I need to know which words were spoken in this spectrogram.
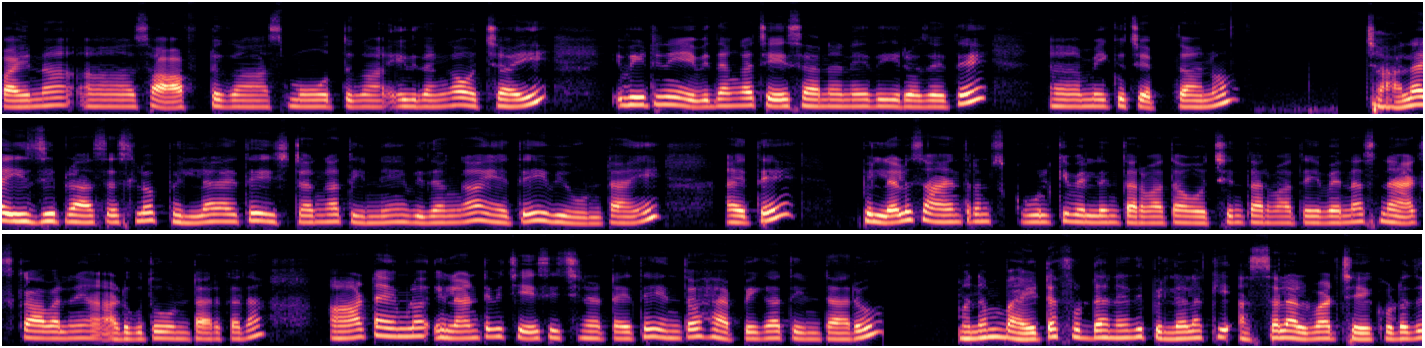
పైన సాఫ్ట్గా స్మూత్గా ఈ విధంగా వచ్చాయి. వీటిని ఏ విధంగా చేశాననేది ఈరోజైతే మీకు చెప్తాను. చాలా ఈజీ ప్రాసెస్లో పిల్లలైతే ఇష్టంగా తినే విధంగా అయితే ఇవి ఉంటాయి. అయితే పిల్లలు సాయంత్రం స్కూల్కి వెళ్ళిన తర్వాత వచ్చిన తర్వాత ఏవైనా స్నాక్స్ కావాలని అడుగుతూ ఉంటారు కదా ఆ టైంలో ఇలాంటివి చేసి ఇచ్చినట్టయితే ఎంతో హ్యాపీగా తింటారు. మనం బయట ఫుడ్ అనేది పిల్లలకి అస్సలు అలవాటు చేయకూడదు.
